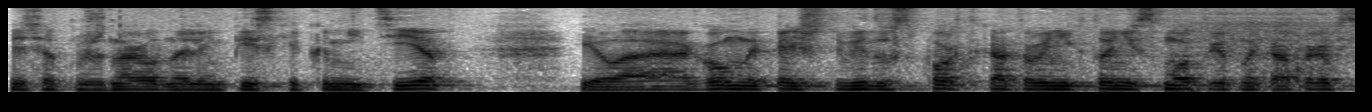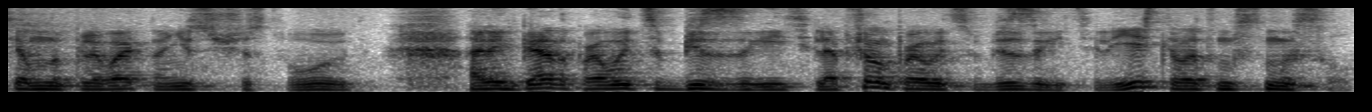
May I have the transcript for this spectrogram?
Здесь вот Международный Олимпийский комитет, и огромное количество видов спорта, которые никто не смотрит, на которые всем наплевать, но они существуют. Олимпиада проводится без зрителей. А почему проводится без зрителей? Есть ли в этом смысл?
